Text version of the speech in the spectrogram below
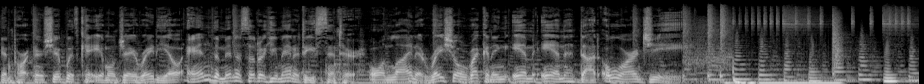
in partnership with KMOJ Radio and the Minnesota Humanities Center. Online at racialreckoningmn.org.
